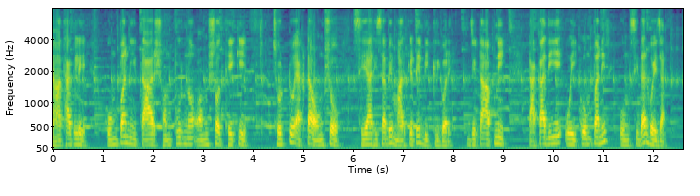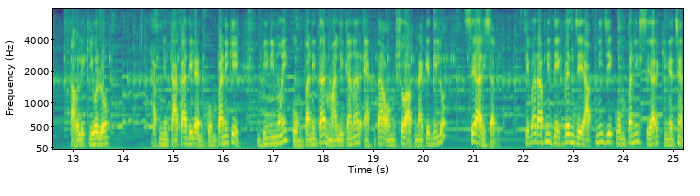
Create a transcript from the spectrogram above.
না থাকলে কোম্পানি তার সম্পূর্ণ অংশ থেকে ছোট্ট একটা অংশ শেয়ার হিসাবে মার্কেটে বিক্রি করে, যেটা আপনি টাকা দিয়ে ওই কোম্পানির অংশীদার হয়ে যান। তাহলে কি হলো? আপনি টাকা দিলেন কোম্পানিকে, বিনিময়ে কোম্পানি তার মালিকানার একটা অংশ আপনাকে দিল শেয়ার হিসাবে। এবার আপনি দেখবেন যে আপনি যে কোম্পানির শেয়ার কিনেছেন,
